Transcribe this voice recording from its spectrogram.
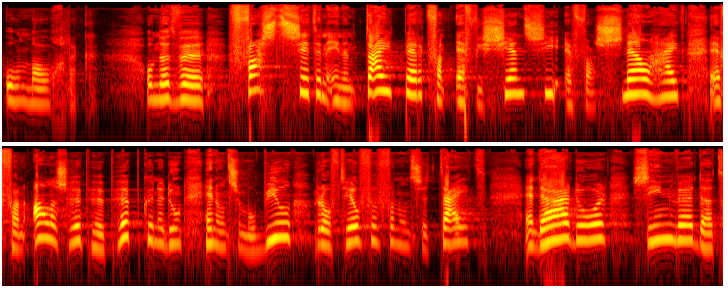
onmogelijk omdat we vastzitten in een tijdperk van efficiëntie en van snelheid en van alles hup, hup, hup kunnen doen. En onze mobiel rooft heel veel van onze tijd. En daardoor zien we dat,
